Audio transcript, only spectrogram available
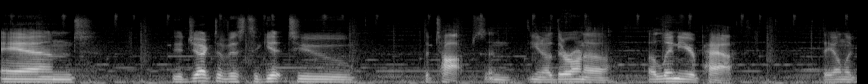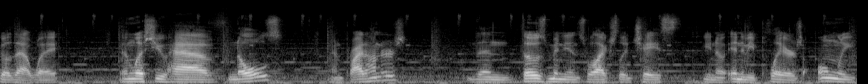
And the objective is to get to the tops. And, you know, they're on a, a linear path. They only go that way. Unless you have gnolls and pride hunters, then those minions will actually chase, you know, enemy players only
